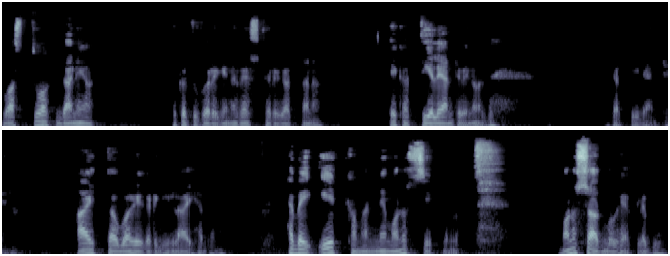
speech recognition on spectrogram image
වස්තුවක් ධනයක් එකතු කරගෙන රැස් කරගත්තා නම් ඒකත් තියලා යන්න වෙනවද? ඒකත් තියලා යන්න වෙනවා. ආයෙත් තව භවයකට ගිහිල්ලා ආයි හදනවා. හැබැයි ඒත් කමන්නේ මිනිස්සෙක් වුණොත්. මනුෂ්‍යාත්මයක් ලැබුවා.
